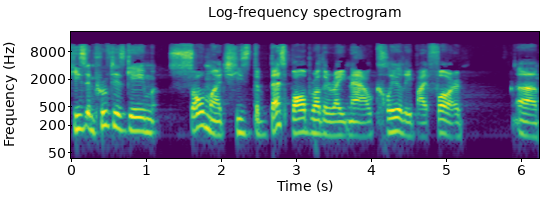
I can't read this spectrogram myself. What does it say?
he's improved his game so much. He's the best ball brother right now, clearly by far. Um,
